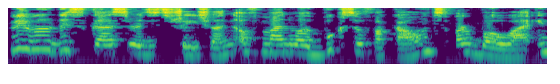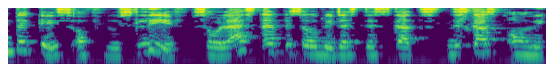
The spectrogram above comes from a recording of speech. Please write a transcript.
we will discuss registration of manual books of accounts or BOA in the case of loose leaf. So last episode, we just discussed, discussed only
